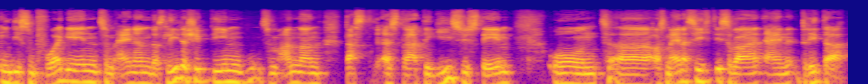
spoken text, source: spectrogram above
in diesem Vorgehen. Zum einen das Leadership-Team, zum anderen das äh, Strategiesystem. Und äh, aus meiner Sicht ist aber ein dritter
